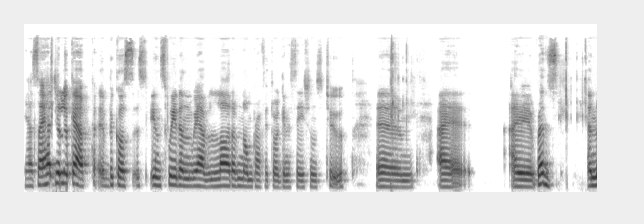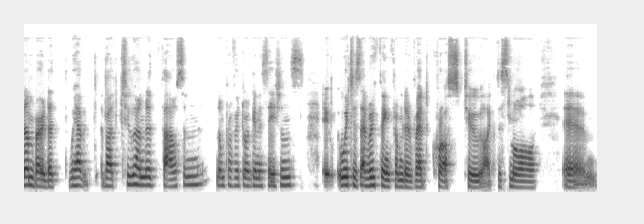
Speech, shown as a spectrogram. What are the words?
Yes, I had to look up uh, because in Sweden we have a lot of non-profit organizations too. Um, I I read a number that we have about 200,000 nonprofit organizations, which is everything from the Red Cross to like the small um,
